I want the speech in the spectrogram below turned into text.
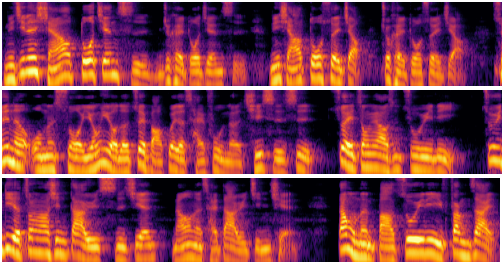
你今天想要多坚持，你就可以多坚持；你想要多睡觉，就可以多睡觉。所以呢，我们所拥有的最宝贵的财富呢，其实是最重要的是注意力。注意力的重要性大于时间，然后呢，才大于金钱。当我们把注意力放在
